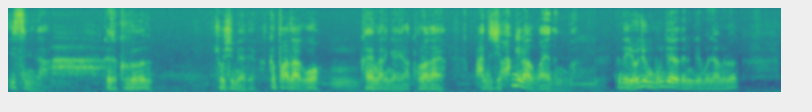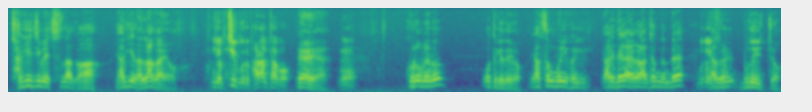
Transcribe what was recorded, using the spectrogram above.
있습니다. 그래서 그건 조심해야 돼요. 급하다고 음. 그냥 가는 게 아니라 돌아가야 반드시 확인하고 가야 되는 거. 근데 요즘 문제가 되는 게 뭐냐면은 자기 집에 치다가 약이 날아가요. 옆집으로 바람 타고. 예, 예. 네. 그러면은 어떻게 돼요? 약 성분이 거기 나- 내가 약을 안 쳤는데 묻어 있어. 약을 묻어 있죠.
